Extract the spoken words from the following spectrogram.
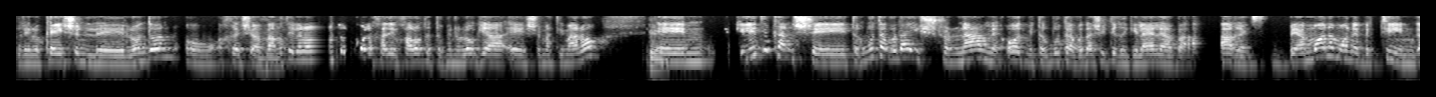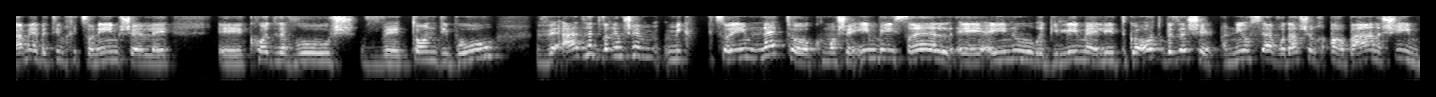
רילוקיישן uh, ללונדון, או אחרי שעברתי mm-hmm. ללונדון, כל אחד יבחר לו את הטרמינולוגיה uh, שמתאימה לו. כן. גיליתי כאן שתרבות העבודה היא שונה מאוד מתרבות העבודה שהייתי רגילה אליה בארץ, בהמון המון היבטים, גם מהיבטים חיצוניים של אה, קוד לבוש וטון דיבור, ועד לדברים שהם מקצועיים נטו, כמו שאם בישראל אה, היינו רגילים אה, להתגאות בזה שאני עושה עבודה של ארבעה אנשים,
